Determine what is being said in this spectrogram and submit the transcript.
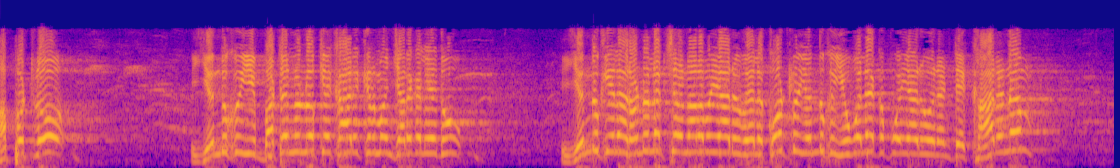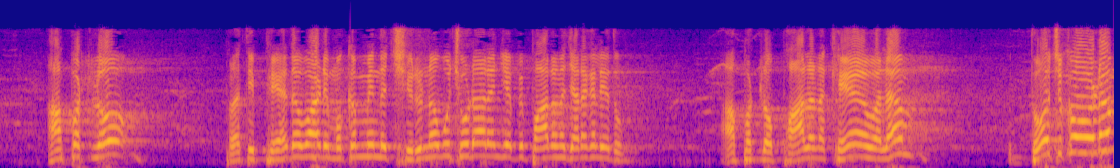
అప్పట్లో ఎందుకు ఈ బటన్లు నొక్కే కార్యక్రమం జరగలేదు? ఎందుకు ఇలా రెండు లక్షల నలభై ఆరు వేల కోట్లు ఎందుకు ఇవ్వలేకపోయారు అని అంటే కారణం అప్పట్లో ప్రతి పేదవాడి ముఖం మీద చిరునవ్వు చూడాలని చెప్పి పాలన జరగలేదు. అప్పట్లో పాలన కేవలం దోచుకోవడం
